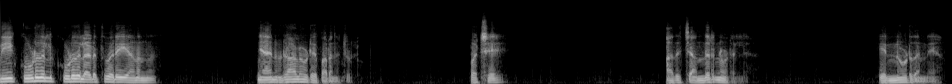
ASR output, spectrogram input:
നീ കൂടുതൽ കൂടുതൽ അടുത്തു വരികയാണെന്ന് ഞാൻ ഒരാളോടെ പറഞ്ഞിട്ടുള്ളൂ. പക്ഷേ അത് ചന്ദ്രനോടല്ല. എന്നോട് തന്നെയാണ്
